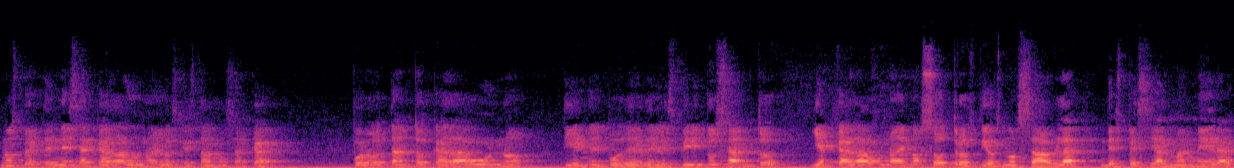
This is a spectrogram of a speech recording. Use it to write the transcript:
nos pertenece a cada uno de los que estamos acá. Por lo tanto, cada uno tiene el poder del Espíritu Santo y a cada uno de nosotros Dios nos habla de especial manera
